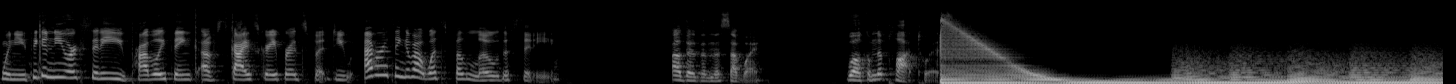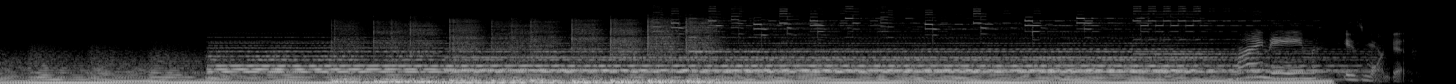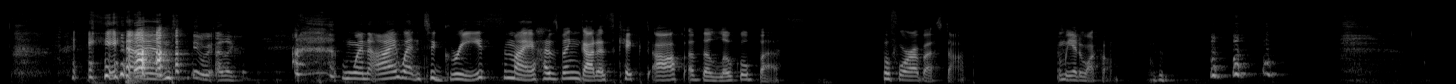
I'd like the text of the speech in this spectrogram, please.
When you think of New York City, you probably think of skyscrapers, but do you ever think about what's below the city? Other than the subway. Welcome to Plot Twist. And I like that. when I went to Greece, my husband got us kicked off of the local bus before our bus stop. And we had to walk home.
